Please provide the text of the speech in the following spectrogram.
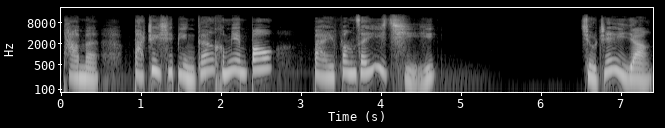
他们把这些饼干和面包。摆放在一起，就这样，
